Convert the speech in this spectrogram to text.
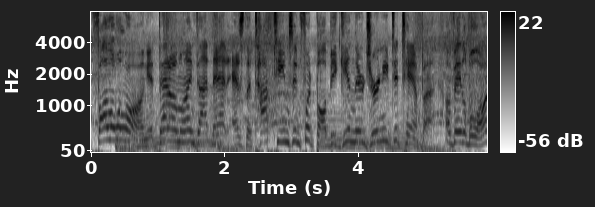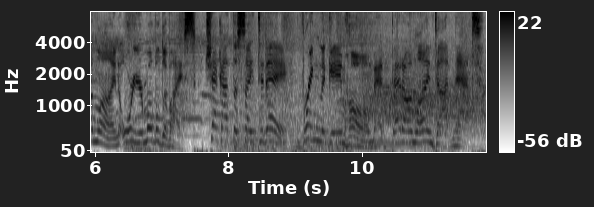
Follow along at betonline.net as the top teams in football begin their journey to Tampa. Available online or your mobile device. Check out the site today. Bring the game home at betonline.net.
